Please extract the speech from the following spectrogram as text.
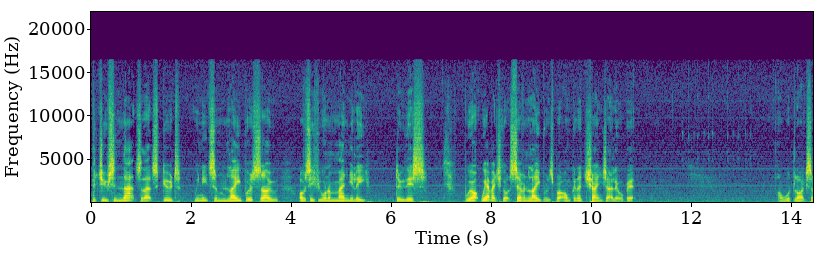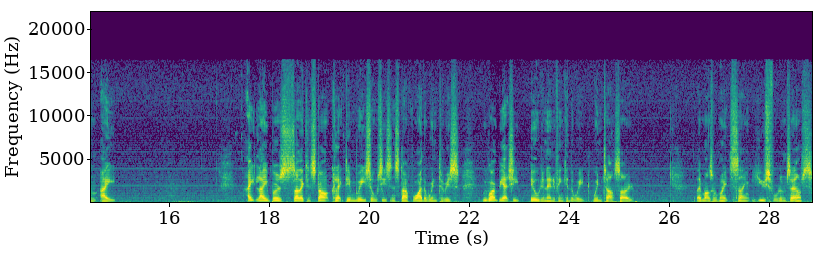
producing that, so that's good. We need some labourers, so obviously if you want to manually do this, we, are, we have actually got seven labourers, but I'm going to change that a little bit. I would like some eight. Eight labourers so they can start collecting resources and stuff while the winter is. We won't be actually building anything in the winter so they might as well make something useful themselves.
